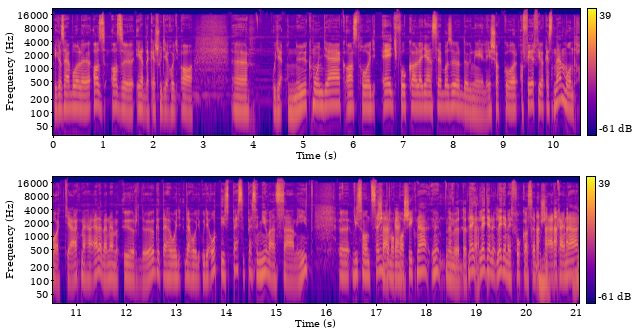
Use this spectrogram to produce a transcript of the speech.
Igazából az, az érdekes, ugye, hogy a, ugye a nők mondják azt, hogy egy fokkal legyen szebb az ördögnél, és akkor a férfiak ezt nem mondhatják, mert hát eleve nem ördög, de hogy, de hogy ugye ott is persze, persze nyilván számít, viszont szerintem Sárkány. a pasiknál Nem ördög le, legyen, legyen egy fokkal szebb a sárkánynál,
